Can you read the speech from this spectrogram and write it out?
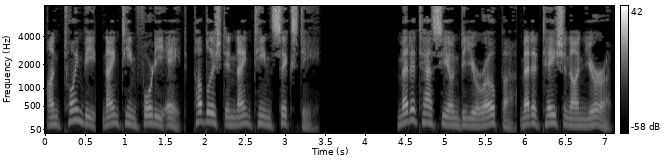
On Toynbee, 1948, published in 1960 Meditación de Europa Meditation on Europe,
